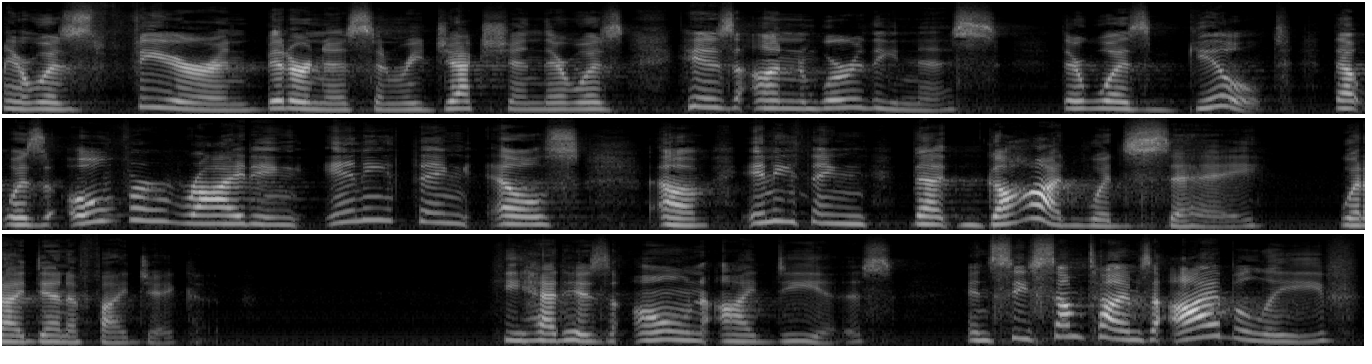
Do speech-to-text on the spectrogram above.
There was fear and bitterness and rejection. There was his unworthiness. There was guilt that was overriding anything else, uh, anything that God would say would identify Jacob. He had his own ideas. And see, sometimes I believe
